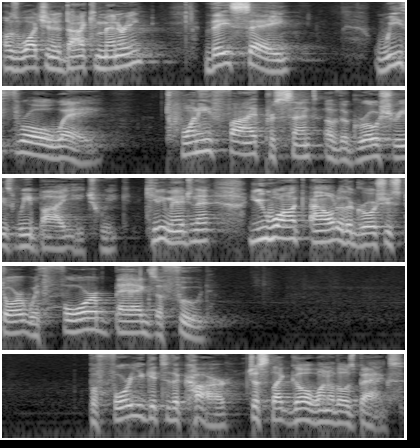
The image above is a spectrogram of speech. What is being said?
I was watching a documentary. They say we throw away 25% of the groceries we buy each week. Can you imagine that? You walk out of the grocery store with four bags of food. Before you get to the car, just let go one of those bags.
